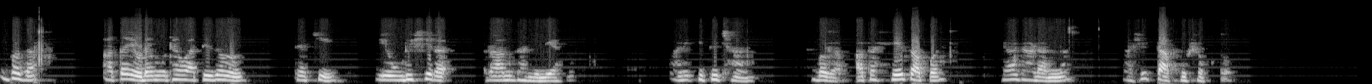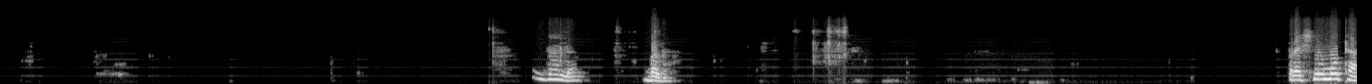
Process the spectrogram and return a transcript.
बघा आता एवढ्या मोठ्या वातीजवळ त्याची एवढीशी रा राग झालेली आहे. आणि किती छान. बघा आता हेच आपण या झाडांना अशी टाकू शकतो. झालं. बघा. प्रश्न मोठा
